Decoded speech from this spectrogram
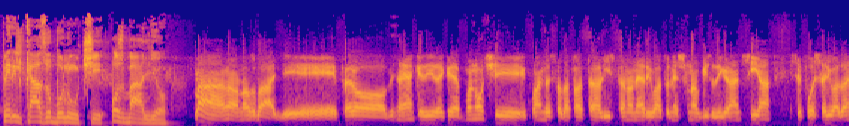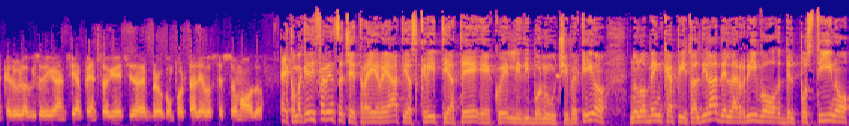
per il caso Bonucci, o sbaglio? Ma no, non sbagli, eh, però bisogna anche dire che a Bonucci quando è stata fatta la lista non è arrivato nessun avviso di garanzia. Se fosse arrivato anche lui l'avviso di garanzia penso che si sarebbero comportati allo stesso modo. Ecco, ma che differenza c'è tra i reati ascritti a te e quelli di Bonucci? Perché io non ho ben capito, al di là dell'arrivo del postino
